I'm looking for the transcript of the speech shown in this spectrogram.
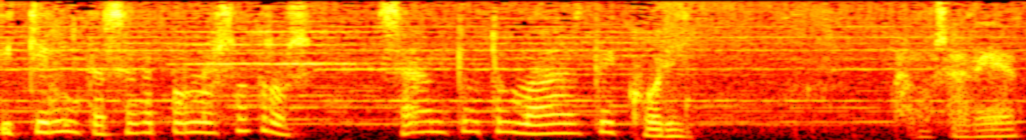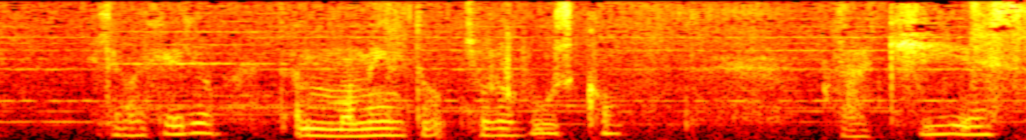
¿y quién intercede por nosotros? Santo Tomás de Cori. Vamos a ver el Evangelio. Un momento, yo lo busco. Aquí es,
